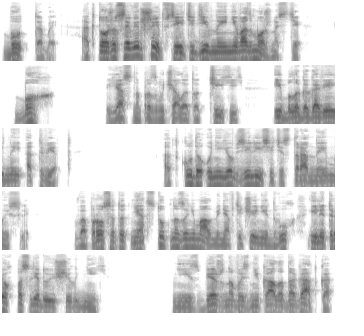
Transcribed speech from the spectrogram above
Будто бы. А кто же совершит все эти дивные невозможности? Бог. Ясно прозвучал этот тихий и благоговейный ответ. Откуда у нее взялись эти странные мысли? Вопрос этот неотступно занимал меня в течение двух или трех последующих дней. Неизбежно возникала догадка,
